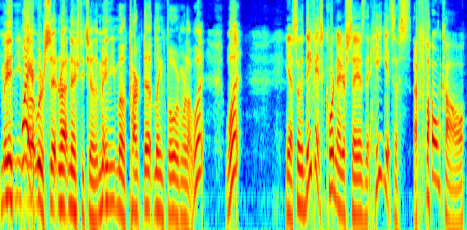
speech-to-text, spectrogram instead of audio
Me and you Where? both, we were sitting right next to each other. Me and you both perked up, leaned forward, and we're like, what? What? Yeah, so the defense coordinator says that he gets a phone call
